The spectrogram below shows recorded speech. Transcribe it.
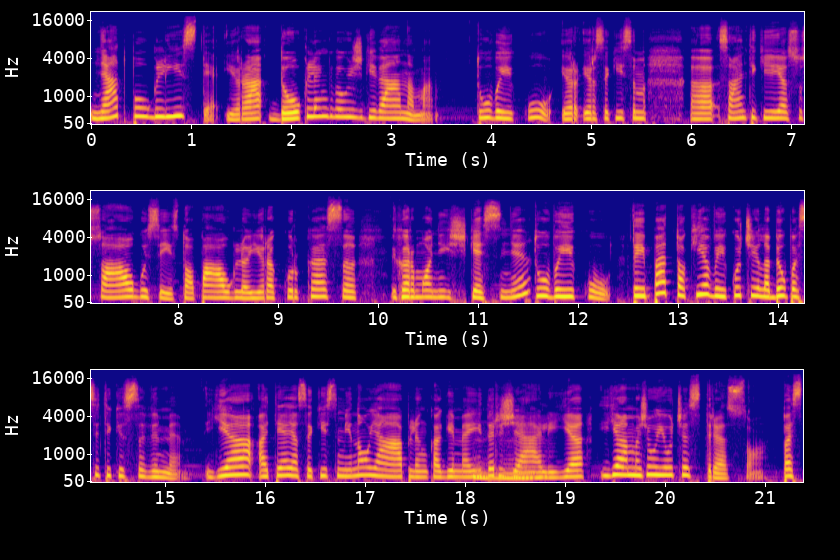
net paauglystė yra daug lengviau išgyvenama tų vaikų ir, ir sakysim, santykėje su suaugusiais to paauglio yra kur kas harmoniškesni tų vaikų. Taip pat tokie vaikučiai labiau pasitikė savimi. Jie atėję, sakysim, į naują aplinką, gimė į mhm. darželį, jie, jie mažiau jaučia streso. Pas,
